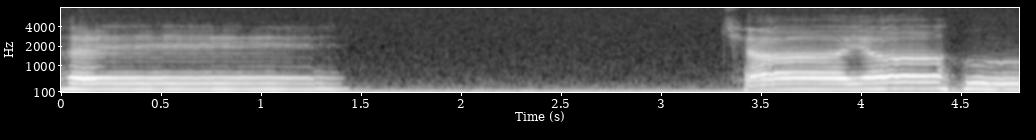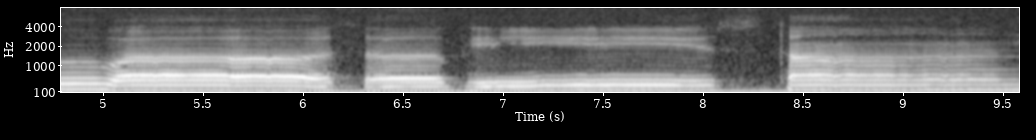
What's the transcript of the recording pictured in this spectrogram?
है। छाया हुआ सभी स्थान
